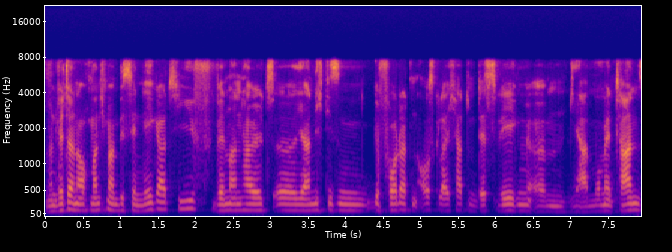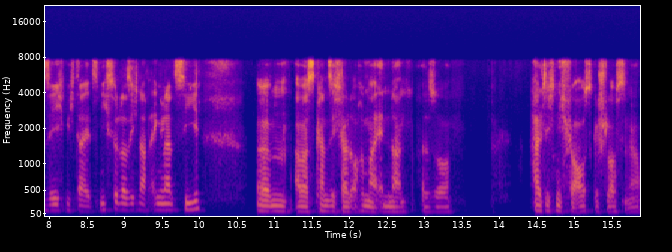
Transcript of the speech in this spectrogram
man wird dann auch manchmal ein bisschen negativ, wenn man halt äh, ja nicht diesen geforderten Ausgleich hat. Und deswegen, ähm, ja, momentan sehe ich mich da jetzt nicht so, dass ich nach England ziehe. Ähm, aber es kann sich halt auch immer ändern. Also halte ich nicht für ausgeschlossen, ja.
